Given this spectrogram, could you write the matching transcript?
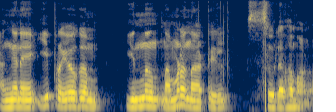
അങ്ങനെ ഈ പ്രയോഗം ഇന്നും നമ്മുടെ നാട്ടിൽ സുലഭമാണ്.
